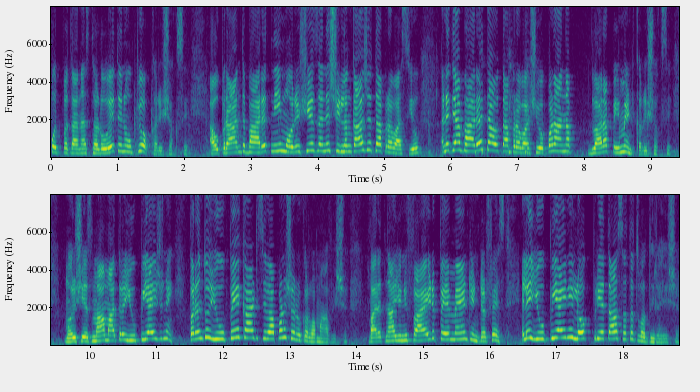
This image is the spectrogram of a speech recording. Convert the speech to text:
પોતપોતાના સ્થળોએ તેનો ઉપયોગ કરી શકશે. આ ઉપરાંત ભારતની મોરિશિયસ અને શ્રીલંકા જતા પ્રવાસીઓ અને ત્યાં ભારત આવતા પ્રવાસીઓ પણ આના દ્વારા પેમેન્ટ કરી શકશે. મોરિશિયસમાં માત્ર યુપીઆઈ જ નહીં, પરંતુ યુપે કાર્ડ સેવા પણ શરૂ કરવામાં આવી છે. ભારતના યુનિફાઈડ પેમેન્ટ ઇન્ટરફેસ એટલે યુપીઆઈની લોકપ્રિયતા સતત વધી રહી છે.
